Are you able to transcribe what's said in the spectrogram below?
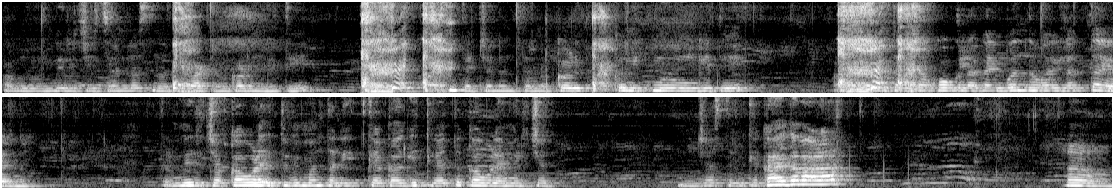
अगोदर मिरचीचं लसणाचं वाटण काढून घेते. त्याच्यानंतर कळ कणिक मळून घेते. त्याचा खोकला काही बंद व्हायला तयार नाही. तर मिरच्या कवळ्या तुम्ही म्हणताना इतक्या का घेतल्या तर कवळ्या मिरच्या म्हणजे जास्त घेतल्या. काय का बाळा? हां.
